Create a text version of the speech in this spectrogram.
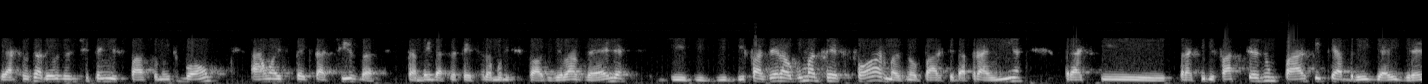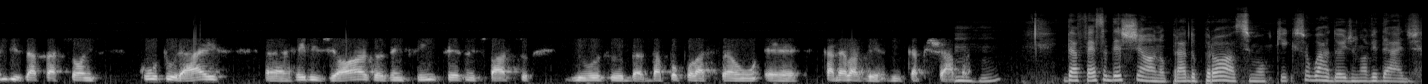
Graças a Deus a gente tem um espaço muito bom, há uma expectativa também da Prefeitura Municipal de Vila Velha de, de, de fazer algumas reformas no Parque da Prainha, para que, para que de fato seja um parque que abrigue aí grandes atrações culturais, eh, religiosas, enfim, seja um espaço de uso da, da população eh, Canela Verde, capixaba. Uhum. Da festa deste ano para do próximo, o que, que o senhor guardou aí de novidade?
